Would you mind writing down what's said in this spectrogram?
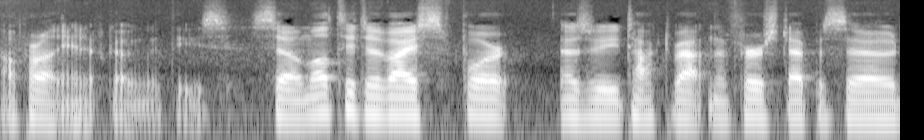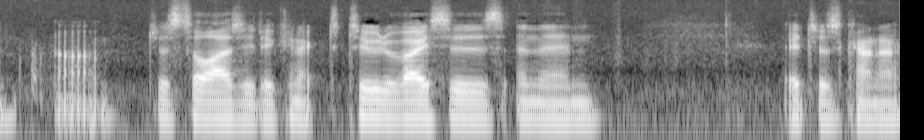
I'll probably end up going with these. So multi-device support, as we talked about in the first episode, um, just allows you to connect to two devices, and then it just kind of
